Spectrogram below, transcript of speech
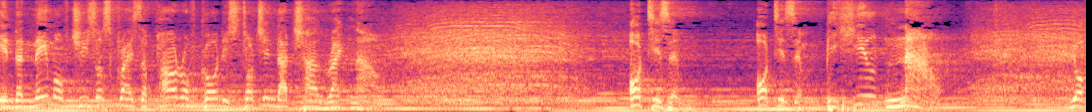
in the name of Jesus Christ the power of God is touching that child right now. Autism. Autism. Be healed now. Your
